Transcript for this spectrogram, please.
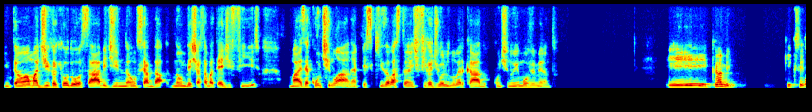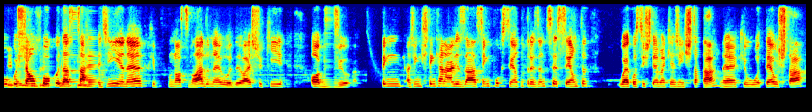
Então é uma dica que eu dou, sabe? De não se não deixar se abater é difícil, mas é continuar, né? Pesquisa bastante, fica de olho no mercado, continue em movimento. E, Cami, o que, que você Vou tem puxar um pouco da sardinha, né? Que o nosso lado, né, Uda? Eu acho que, óbvio, tem, a gente tem que analisar 100%, 360 o ecossistema que a gente está, né? Que o hotel está,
